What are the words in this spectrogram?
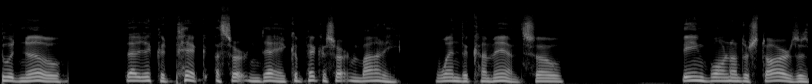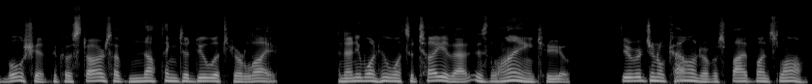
you would know that it could pick a certain day, could pick a certain body when to come in. So being born under stars is bullshit because stars have nothing to do with your life. And anyone who wants to tell you that is lying to you. The original calendar was five months long.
